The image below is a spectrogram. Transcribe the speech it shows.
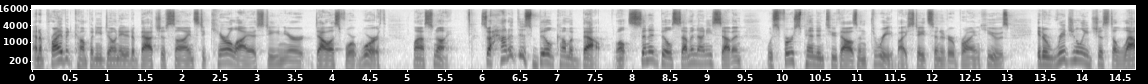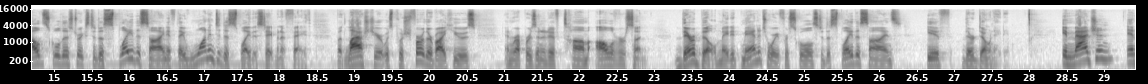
and a private company donated a batch of signs to Carroll ISD near Dallas-Fort Worth last night. So how did this bill come about? Well, Senate Bill 797 was first penned in 2003 by State Senator Bryan Hughes. It originally just allowed school districts to display the sign if they wanted to display the statement of faith. But last year it was pushed further by Hughes and Representative Tom Oliverson. Their bill made it mandatory for schools to display the signs if they're donated. Imagine in a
